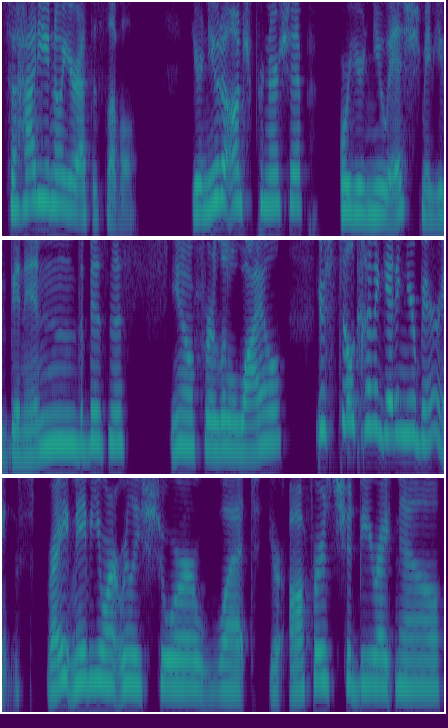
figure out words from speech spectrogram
So, how do you know you're at this level? You're new to entrepreneurship, or you're newish, maybe you've been in the business, you know, for a little while, you're still kind of getting your bearings, right? Maybe you aren't really sure what your offers should be right now.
